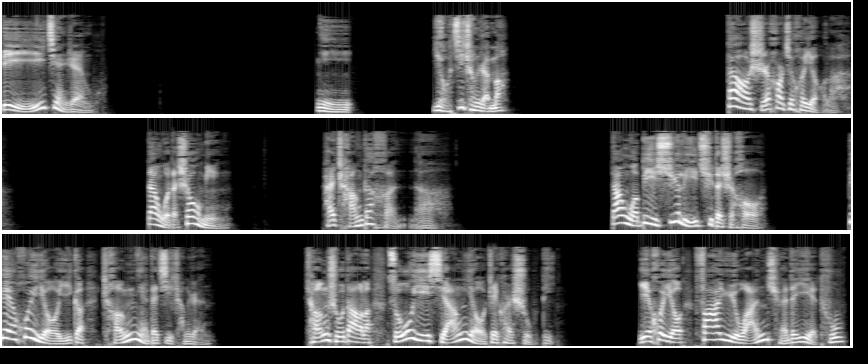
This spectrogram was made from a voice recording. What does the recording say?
第一件任务。你有继承人吗？到时候就会有了。但我的寿命还长得很呢。当我必须离去的时候，便会有一个成年的继承人，成熟到了足以享有这块属地，也会有发育完全的叶突，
